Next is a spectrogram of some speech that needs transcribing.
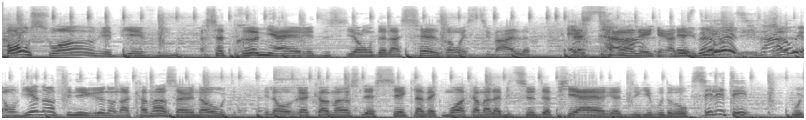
Bonsoir et bienvenue à cette première édition de la saison estivale de Dans les Gradins. Ben oui, ben oui, on vient d'en finir une, on en commence un autre. Et là, on recommence le cycle avec moi, comme à l'habitude, Pierre Duguay-Boudreau. C'est l'été. Oui.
